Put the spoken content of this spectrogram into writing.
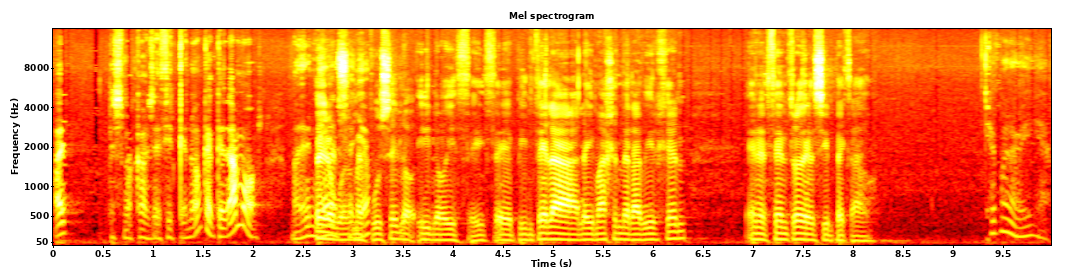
Ay, pues me acabas de decir que no, que quedamos. Madre mía, Pero bueno, me puse y lo, y lo hice. hice pinté la, la imagen de la Virgen en el centro del sin pecado. Qué maravilla.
